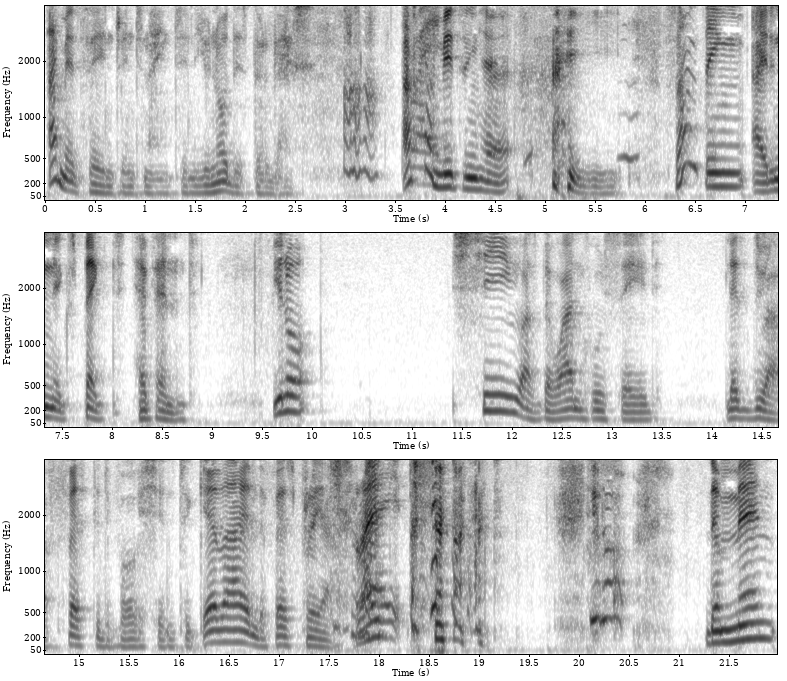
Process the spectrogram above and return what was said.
I met her in 2019. You know the story, guys. After Right. meeting her, something I didn't expect happened. You know, she was the one who said, Let's do our first devotion together and the first prayer. Right? you know, the man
